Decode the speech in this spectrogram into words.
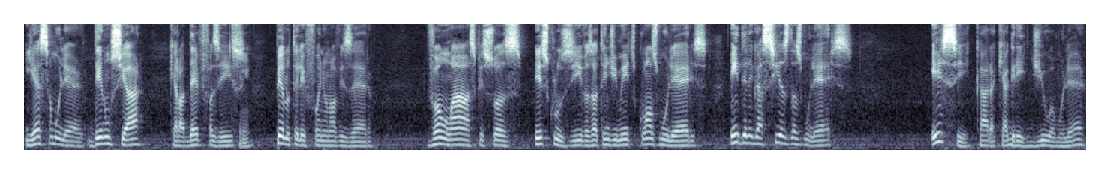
e essa mulher denunciar que ela deve fazer isso Sim. pelo telefone 190, vão lá as pessoas exclusivas, atendimentos com as mulheres, em delegacias das mulheres. Esse cara que agrediu a mulher,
